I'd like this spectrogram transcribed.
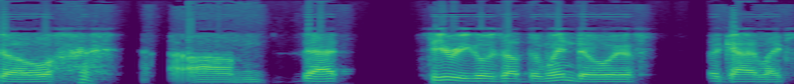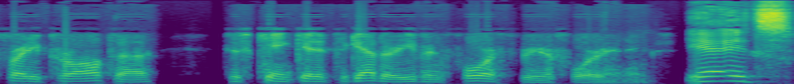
So um, that theory goes out the window if a guy like Freddy Peralta just can't get it together even for three or four innings. Yeah, it's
